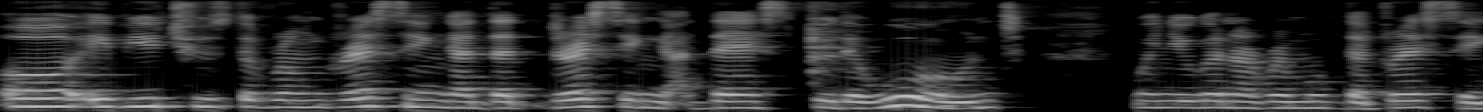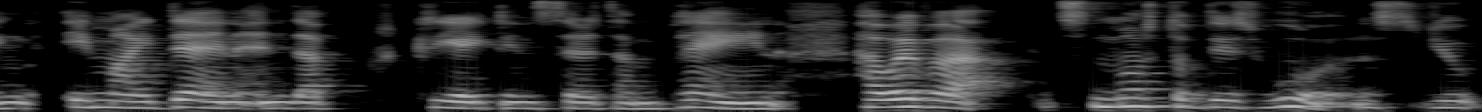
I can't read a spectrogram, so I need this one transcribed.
Or if you choose the wrong dressing and the dressing adheres to the wound, when you're going to remove the dressing, it might then end up creating certain pain. However, most of these wounds, you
